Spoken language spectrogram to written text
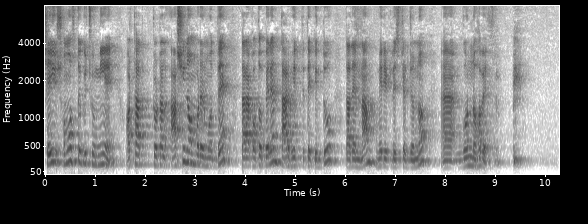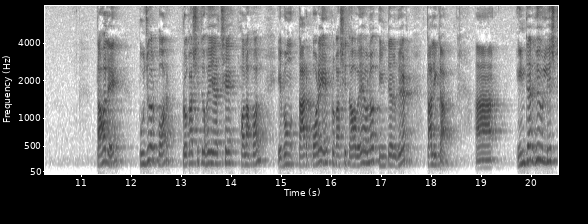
সেই সমস্ত কিছু নিয়ে, অর্থাৎ টোটাল আশি নম্বরের মধ্যে তারা কত পেলেন, তার ভিত্তিতে কিন্তু তাদের নাম মেরিট লিস্টের জন্য গণ্য হবে। তাহলে পুজোর পর প্রকাশিত হয়ে যাচ্ছে ফলাফল এবং তারপরে প্রকাশিত হবে হলো ইন্টারভিউয়ের তালিকা। ইন্টারভিউ লিস্ট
